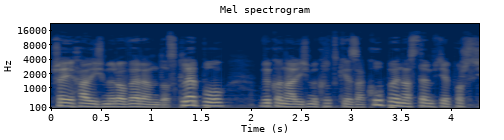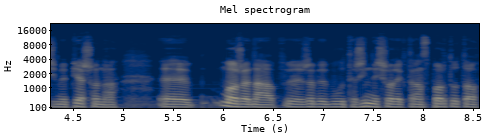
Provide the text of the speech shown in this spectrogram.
przejechaliśmy rowerem do sklepu, wykonaliśmy krótkie zakupy, następnie poszliśmy pieszo na, może na, żeby był też inny środek transportu, to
